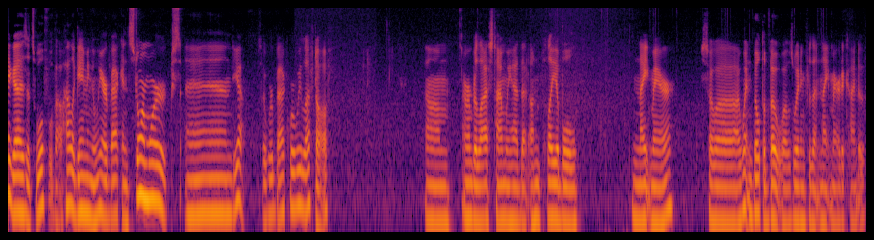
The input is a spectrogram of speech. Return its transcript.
Hey guys, it's Wolf of Valhalla Gaming, and we are back in Stormworks, and yeah, so we're back where we left off. Um, I remember last time we had that unplayable nightmare, so uh, I went and built a boat while I was waiting for that nightmare to kind of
